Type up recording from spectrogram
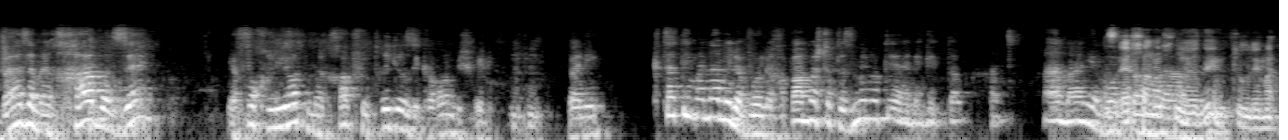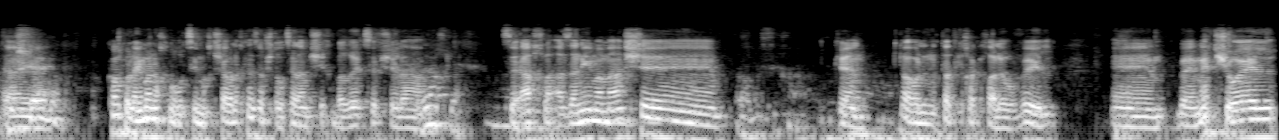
ואז המרחב הזה יהפוך להיות מרחב שהוא טריגר זיכרון בשבילי. ואני קצת אמנע מלבוא אליך. פעם הבאה שאתה תזמין אותי, אני אגיד, טוב, אה, מה אני אבוא אז איך אנחנו יודעים, טולי, מתי... קודם כל, האם אנחנו רוצים עכשיו ללכת לזה, או שאתה רוצה להמשיך ברצף של ה... זה אחלה. זה אחלה. אז אני ממש... אה, לא. כן. לא, אבל נתתי לך ככה להוביל. אה, באמת שואל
